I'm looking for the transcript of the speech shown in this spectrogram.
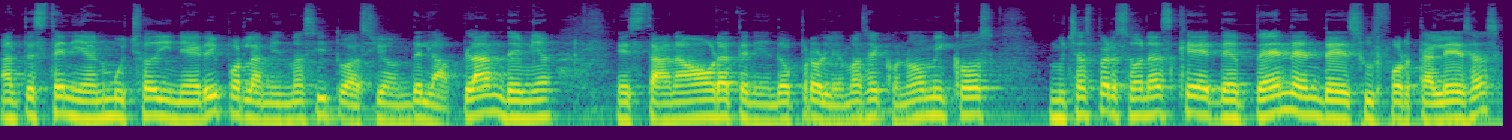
antes tenían mucho dinero y por la misma situación de la pandemia están ahora teniendo problemas económicos. Muchas personas que dependen de sus fortalezas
